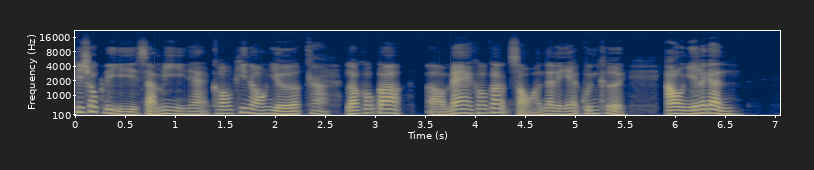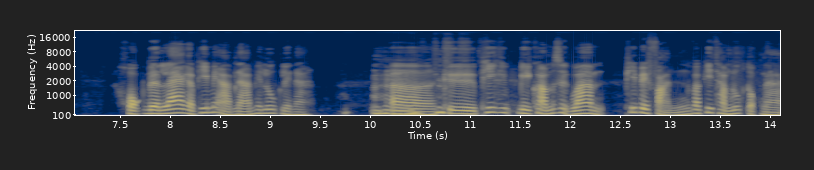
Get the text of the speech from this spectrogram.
พี่โชคดีสามีเนี่ยเขาพี่น้องเยอะค่ะแล้วเขาก็เอ่อแม่เขาก็สอนอะไรเงี้ยคุ้นเคย เอาอย่างนี้แล้วกันหกเดือนแรกอะพี่ไม่อาบน้ำให้ลูกเลยนะเออคือพี่มีความรู้สึกว่าพี่ไปฝันว่าพี่ทำลูกตกน้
